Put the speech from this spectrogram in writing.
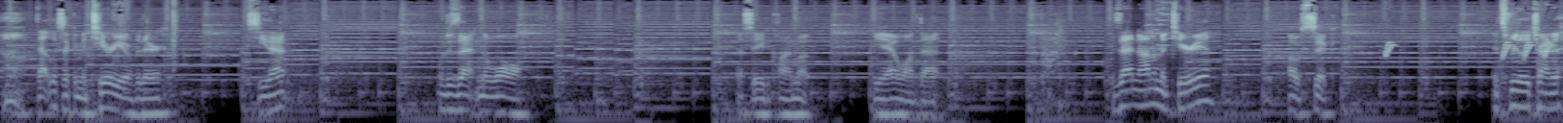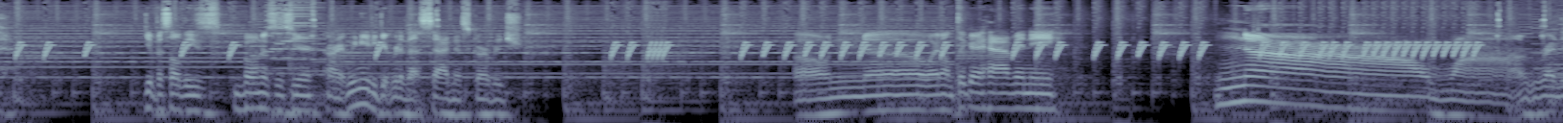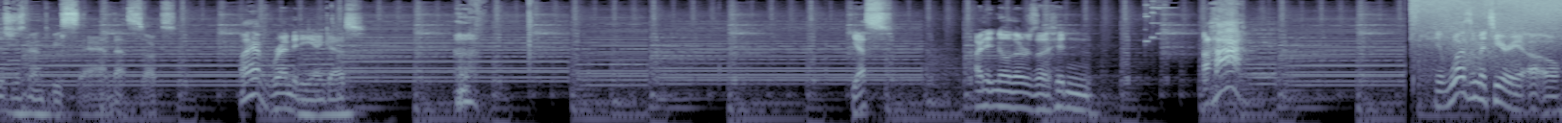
that looks like a materia over there. See that? What is that in the wall? That's A to climb up. Yeah, I want that. Is that not a materia? Oh, sick. It's really trying to give us all these bonuses here. Alright, we need to get rid of that sadness garbage. Oh no, I don't think I have any. No. Uh, red is just going to be sad. That sucks. I have remedy, I guess. yes. I didn't know there was a hidden. Aha! It was a materia. Uh-oh.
